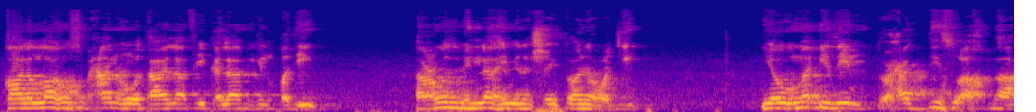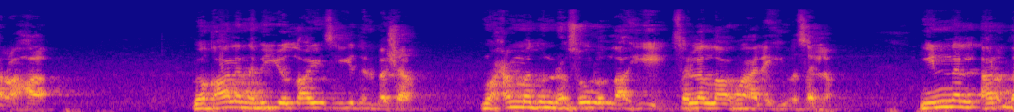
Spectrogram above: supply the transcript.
قال الله سبحانه وتعالى في كلامه القديم أعوذ بالله من الشيطان الرجيم. يومئذ تحدث أخبارها. وقال نبي الله سيد البشر محمد رسول الله صلى الله عليه وسلم. இன்னல் அர்த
